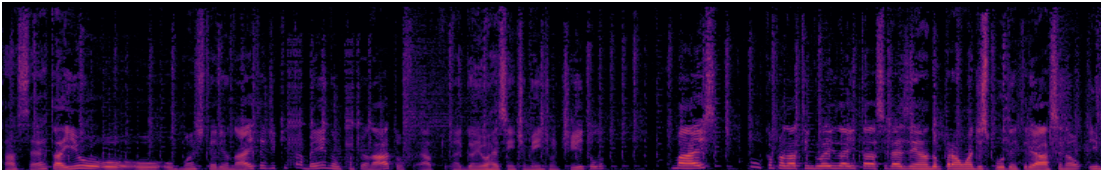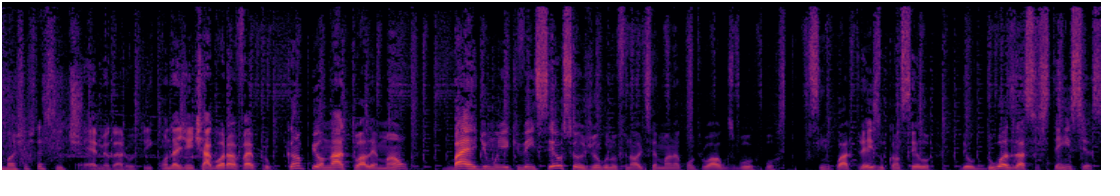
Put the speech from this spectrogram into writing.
Tá certo. Aí o, o, o Manchester United, que tá bem no campeonato, é, ganhou recentemente um título. Mas o campeonato inglês aí tá se desenhando para uma disputa entre Arsenal e Manchester City. É, meu garoto. E quando a gente agora vai pro campeonato alemão, Bayern de Munique venceu seu jogo no final de semana contra o Augsburg por 5 a 3 O Cancelo deu duas assistências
